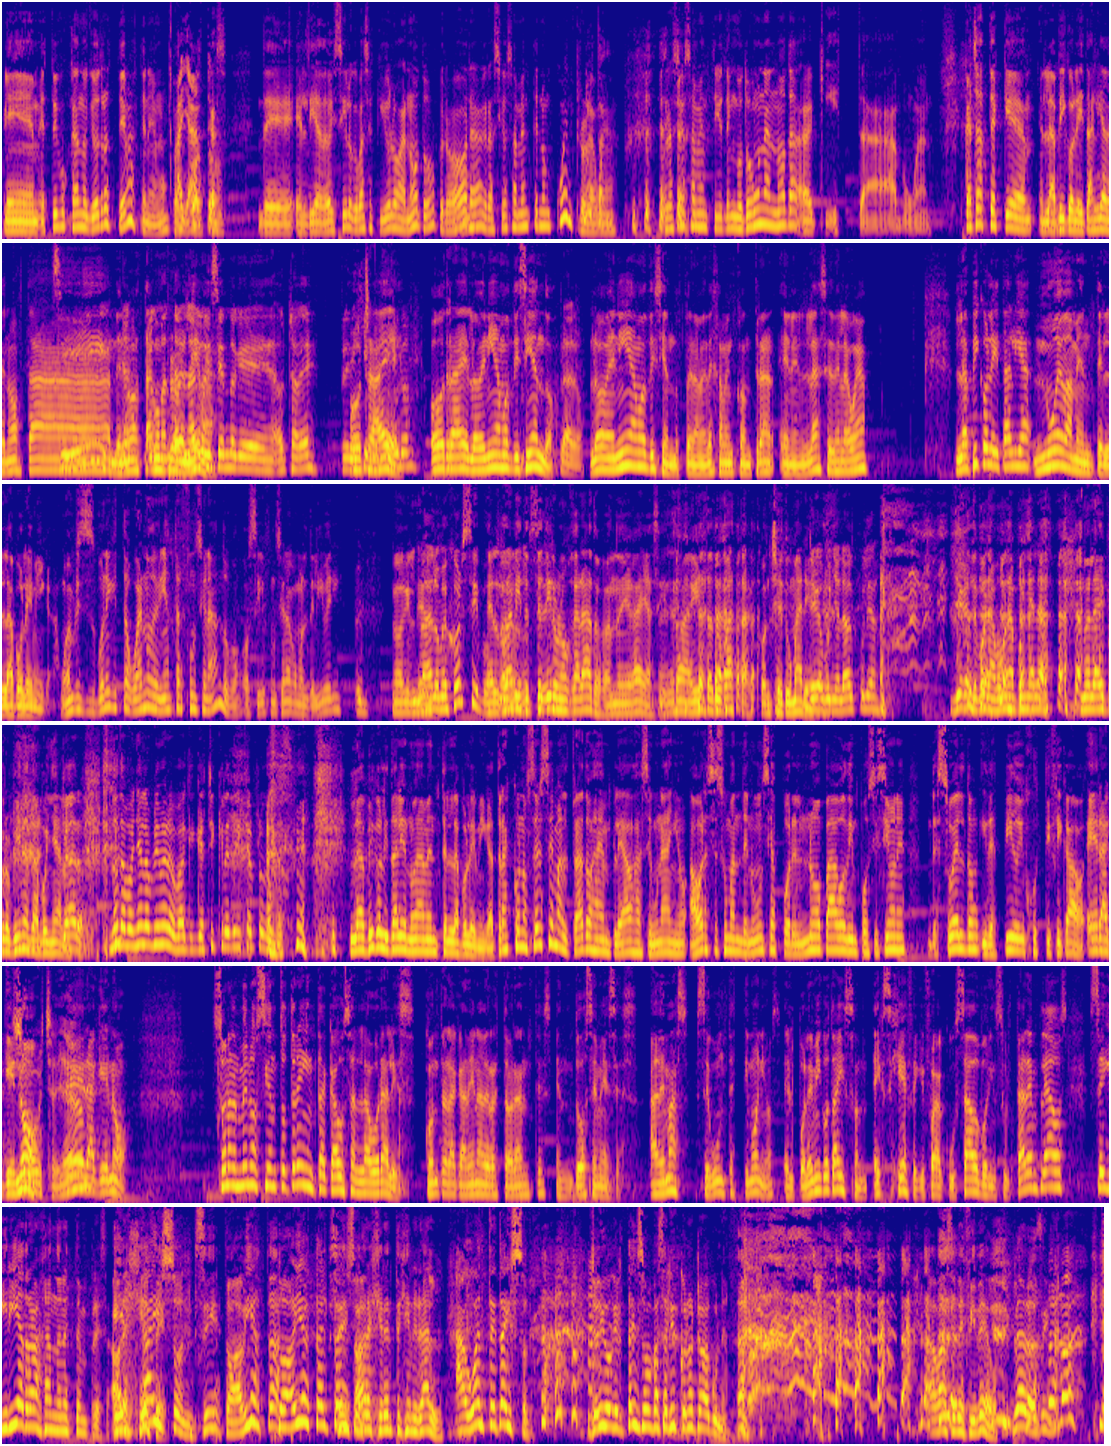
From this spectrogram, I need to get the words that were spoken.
Eh, estoy buscando qué otros temas tenemos para Hay el podcast del día de hoy. Sí, lo que pasa es que yo los anoto, pero ahora graciosamente no encuentro la weá. Graciosamente yo tengo toda una nota. Aquí está, weón. ¿Cachaste que la Piccola Italia de nuevo está, de nuevo está con algo problemas? diciendo que otra vez Otra vez, otra vez, lo veníamos diciendo. Claro. Lo veníamos diciendo. Espérame, déjame encontrar el enlace de la weá. La Piccola Italia nuevamente en la polémica. Bueno, pero se supone que estas weas no deberían estar funcionando, po. o sí, funciona como el delivery. Que el- a el- lo mejor sí. pues, el claro, Rappi no te, tira unos garatos cuando llegáis así. Toma, aquí está tu pasta, con chetumare. Llega apuñalado el culiao. Llega, te pone a una puñalada. No le dais propina, te apuñala. claro. No te apuñala primero para que cachis que le tenés que dar propinas. La Piccola Italia nuevamente en la polémica. Tras conocerse maltratos a empleados hace un año, ahora se suman denuncias por el no pago de imposiciones, de sueldos y despido injustificados. Era que no. Chucha. Era que no. Son al menos 130 causas laborales contra la cadena de restaurantes en 12 meses. Además, según testimonios, el polémico Tyson, ex jefe que fue acusado por insultar a empleados, seguiría trabajando en esta empresa. Ahora El es jefe. Tyson. Sí, todavía está. Todavía está el Sí, Tyson. ahora es gerente general. Aguante Tyson. Yo digo que el Tyson va a salir con otra vacuna. A base de fideo. Claro, así.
